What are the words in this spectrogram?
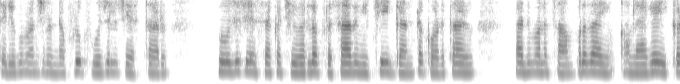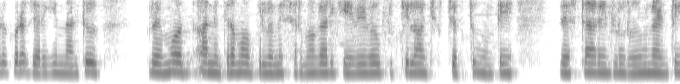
తెలుగు మనుషులు ఉన్నప్పుడు పూజలు చేస్తారు. పూజ చేశాక చివరిలో ప్రసాదం ఇచ్చి గంట కొడతారు. అది మన సాంప్రదాయం. అలాగే ఇక్కడ కూడా జరిగిందంటూ ప్రమోద్ ఆ నిద్ర మబ్బుల్లోని శర్మ గారికి ఏవేవో పిచ్చి లాజిక్స్ చెప్తూ ఉంటే రెస్టారెంట్లో రూమ్లు అంటే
